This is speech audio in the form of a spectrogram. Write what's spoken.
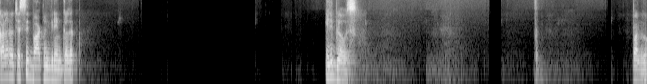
కలర్ వచ్చేసి బాటిల్ గ్రీన్ కలర్ ఇది బ్లౌజ్ పళ్ళు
